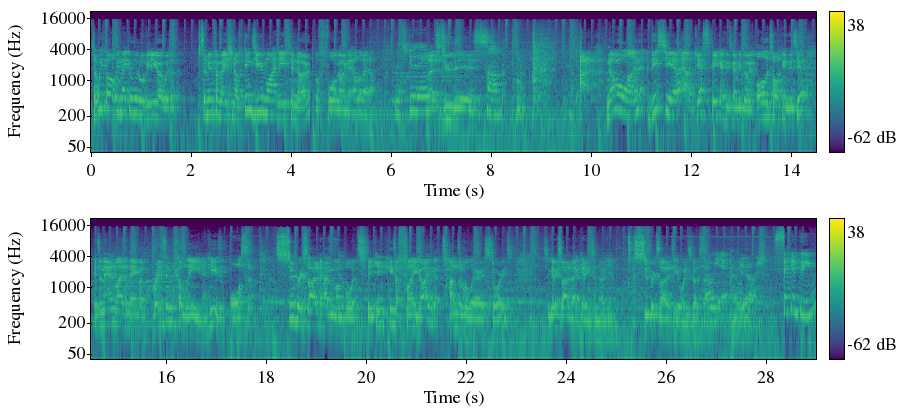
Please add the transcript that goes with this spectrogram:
So we thought we'd make a little video with some information of things you might need to know before going to elevator. Let's do this. Let's do this. Pump. Alright, number one, this year our guest speaker who's going to be doing all the talking this year is a man by the name of Brenton Colleen, and he is awesome. Super excited to have him on board speaking. He's a funny guy, he's got tons of hilarious stories. So get excited about getting to know him. Super excited to hear what he's got to say. Oh yeah. Oh, Oh my yeah. gosh. Second thing.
